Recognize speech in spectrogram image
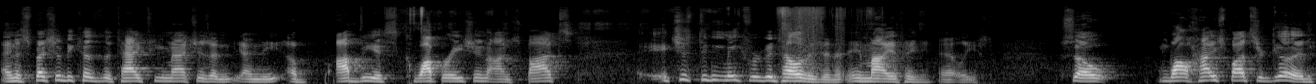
and especially because of the tag team matches and and the uh, obvious cooperation on spots, it just didn't make for good television, in my opinion, at least. So while high spots are good,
